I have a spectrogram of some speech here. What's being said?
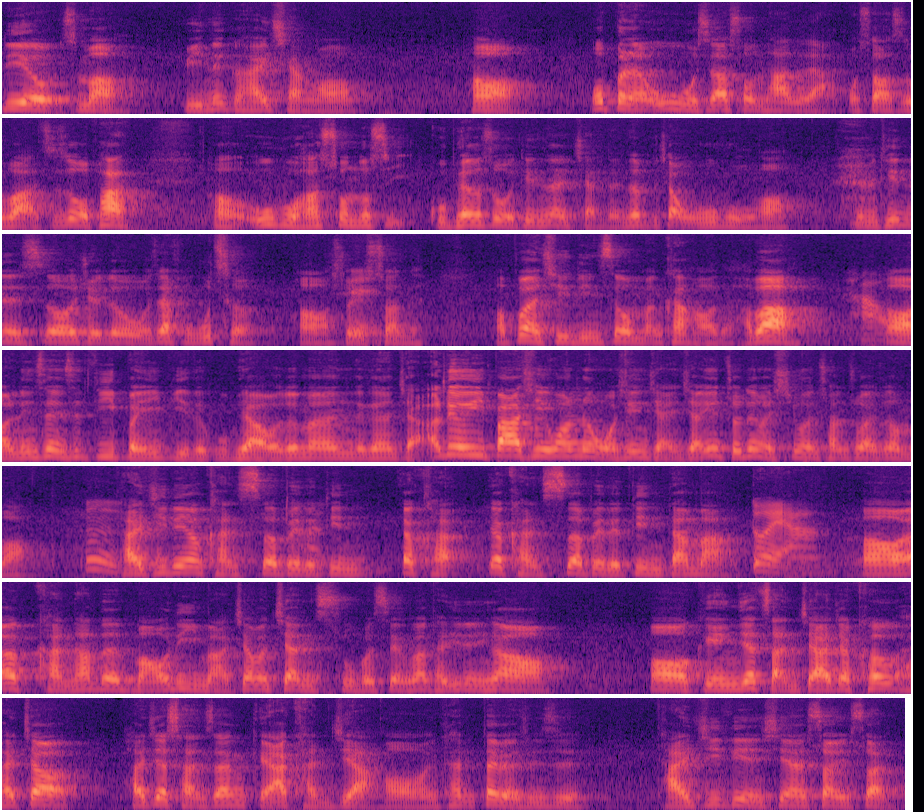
六什么比那个还强哦，哦，我本来五虎是要送他的啦，我说老实话，只是我怕哦五虎他送都是股票都是我电视上讲的，那不叫五虎哈，你们听的时候觉得我在胡扯哦，所以算了，哦，不然其实林森我蛮看好的，好不好？好，哦，林森也是低本一笔的股票，我都慢慢的跟他讲啊，六一八七万润我先讲一下，因为昨天有新闻传出来说什么？嗯，台积电要砍设备的订，要砍要砍设备的订单嘛？对啊，哦，要砍它的毛利嘛，这样降十五 percent？看台积电，你看哦。哦，给人家涨价，叫客还叫还叫厂商给他砍价哦。你看代表什么？是台积电现在算一算，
